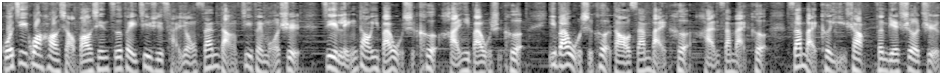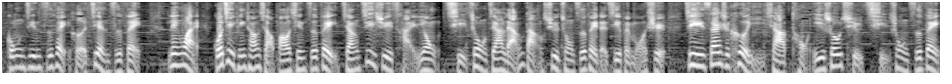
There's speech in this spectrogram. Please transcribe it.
国际挂号小包新资费继续采用三档计费模式，即零到一百五十克含一百五十克，一百五十克到三百克含三百克，三百克以上分别设置公斤资费和件资费。另外，国际平常小包新资费将继续采用起重加两档续重资费的计费模式，即三十克以下统一收取起重资费，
